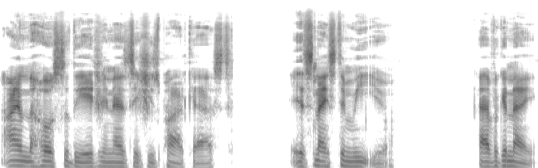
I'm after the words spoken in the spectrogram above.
I am the host of the Adrian Has Issues podcast. It's nice to meet you. Have a good night.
